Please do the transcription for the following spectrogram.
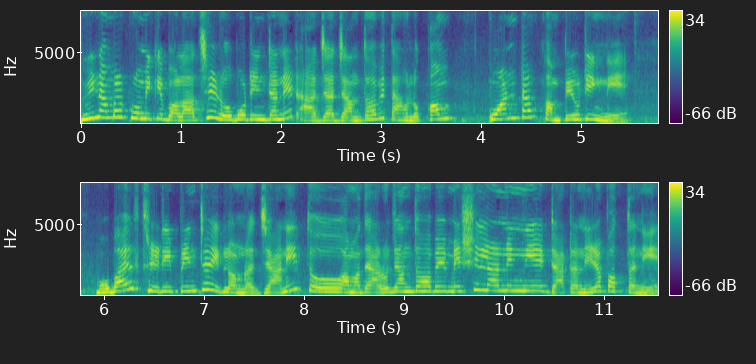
দুই নম্বর ক্রমিকে বলা আছে, রোবট ইন্টারনেট, আর যা জানতে হবে তা হলো কম, কোয়ান্টাম কম্পিউটিং নিয়ে। মোবাইল থ্রি প্রিন্টার, এগুলো আমরা জানি। তো আমাদের আরও জানতে হবে মেশিন লার্নিং নিয়ে, ডাটা নিরাপত্তা নিয়ে।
